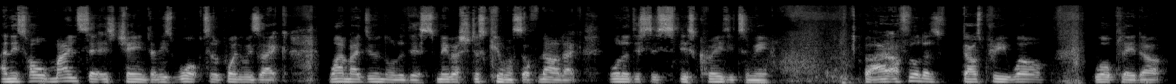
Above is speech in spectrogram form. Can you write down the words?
And his whole mindset has changed and he's warped to the point where he's like, why am I doing all of this? Maybe I should just kill myself now. Like, all of this is, is crazy to me. But I, I feel that's, that was pretty well, well played out.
